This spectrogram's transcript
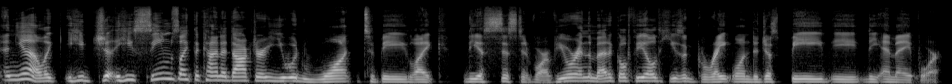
and yeah, like he he seems like the kind of doctor you would want to be like the assistant for. If you were in the medical field, he's a great one to just be the the MA for.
